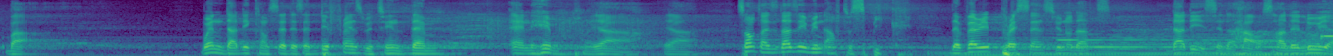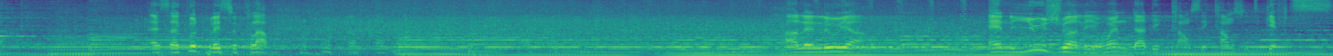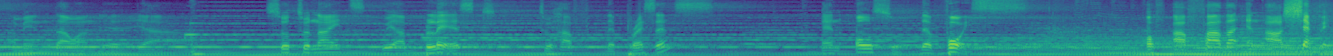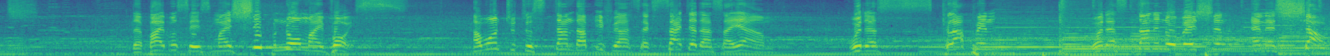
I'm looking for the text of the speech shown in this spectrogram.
But when daddy comes, there's a difference between them and him. Yeah, yeah. Sometimes he doesn't even have to speak. The very presence, you know, that daddy is in the house. Hallelujah. It's a good place to clap. Hallelujah. And usually when daddy comes, he comes with gifts. I mean, that one, yeah, yeah. So tonight we are blessed to have the presence and also the voice of our father and our shepherd. The Bible says, My sheep know my voice. I want you to stand up if you are as excited as I am with a clapping with a standing ovation and a shout,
